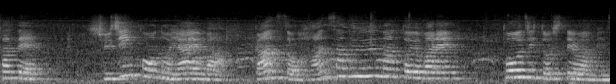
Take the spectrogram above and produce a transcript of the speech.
さて主人公の八重は元祖ハンサムウーマンと呼ばれ当時としては珍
